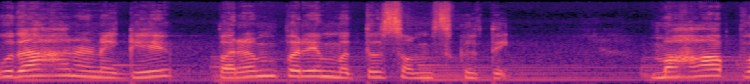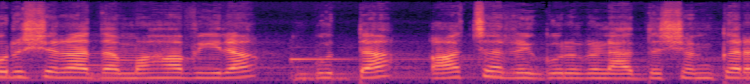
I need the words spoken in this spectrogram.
ಉದಾಹರಣೆಗೆ, ಪರಂಪರೆ ಮತ್ತು ಸಂಸ್ಕೃತಿ. ಮಹಾಪುರುಷರಾದ ಮಹಾವೀರ, ಬುದ್ಧ, ಆಚಾರ್ಯ ಗುರುಗಳಾದ ಶಂಕರ,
